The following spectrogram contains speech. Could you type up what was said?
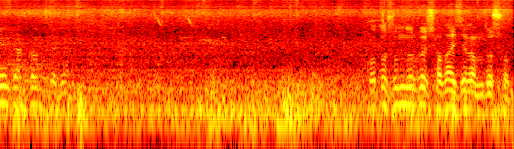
দেখেন কত সুন্দর করে সাজাইছিলাম দর্শক।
